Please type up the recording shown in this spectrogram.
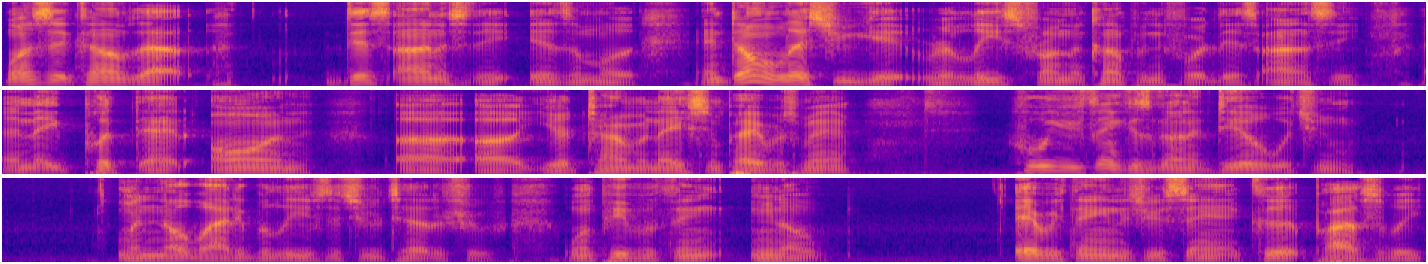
once it comes out, dishonesty is a mug. And don't let you get released from the company for dishonesty. And they put that on uh, uh, your termination papers, man, who you think is gonna deal with you when nobody believes that you tell the truth? When people think you know everything that you're saying could possibly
